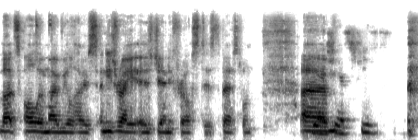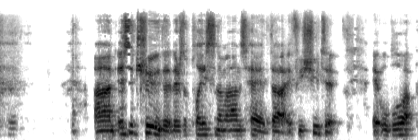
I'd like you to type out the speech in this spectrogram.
That's all in my wheelhouse. And he's right. It is Jenny Frost is the best one. Um, yeah, she is. She's. and is it true that there's a place in a man's head that if you shoot it, it will blow up?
